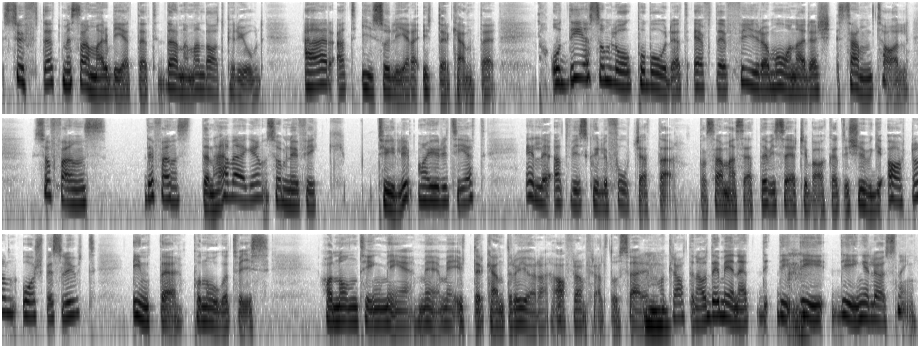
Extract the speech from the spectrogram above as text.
syftet med samarbetet denna mandatperiod är att isolera ytterkanter. Och det som låg på bordet efter fyra månaders samtal så fanns det fanns den här vägen som nu fick tydlig majoritet eller att vi skulle fortsätta på samma sätt där vi ser tillbaka till 2018 års beslut. Inte på något vis har någonting med, med, med ytterkanter att göra. Ja, framförallt då Sverigedemokraterna. Mm. Och det menar jag det, det, det är ingen lösning.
